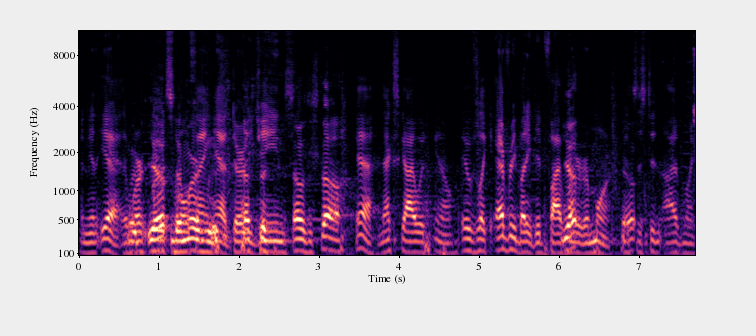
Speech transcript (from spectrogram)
And then, yeah, the work yep, boots, the, whole thing. Boots. Yeah, dirty That's jeans. The, that was the style. Yeah. Next guy would, you know, it was like everybody did 500 yep. or more. It just didn't. I'm like,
